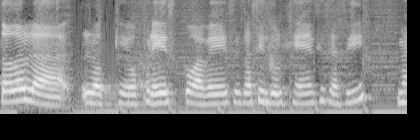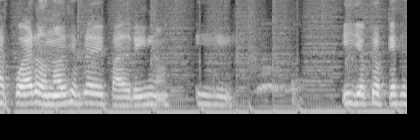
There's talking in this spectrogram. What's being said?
todo la, lo que ofrezco a veces, las indulgencias y así, me acuerdo, ¿no? Siempre de mi padrino. Y y yo creo que,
